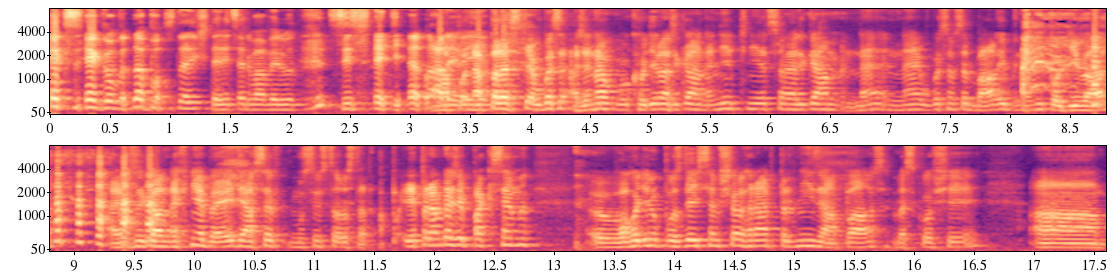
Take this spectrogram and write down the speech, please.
jak jsi jako byl na posteli 42 minut, si seděl a na, na pelestě vůbec, a žena chodila a říkala, není ti něco, a já říkám, ne, ne, vůbec jsem se bál i na ní podívat. A já jsem říkal, nech mě bejt, já se musím z toho dostat. A je pravda, že pak jsem, o hodinu později jsem šel hrát první zápas ve Skoši, a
